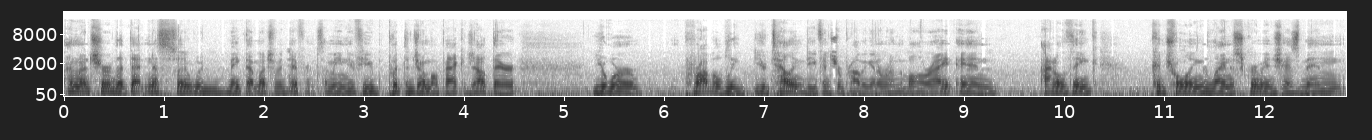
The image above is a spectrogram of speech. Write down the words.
I'm not sure that that necessarily would make that much of a difference. I mean, if you put the jumbo package out there, you're probably you're telling the defense you're probably going to run the ball right, and I don't think controlling the line of scrimmage has been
